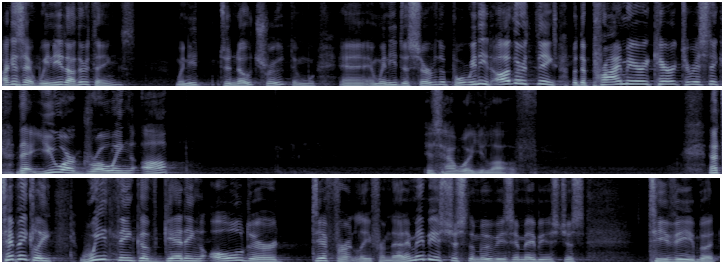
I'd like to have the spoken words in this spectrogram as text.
Like I said, we need other things. We need to know truth and, and, we need to serve the poor. We need other things. But the primary characteristic that you are growing up is how well you love. Now, typically, we think of getting older differently from that. And maybe it's just the movies and maybe it's just TV, but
